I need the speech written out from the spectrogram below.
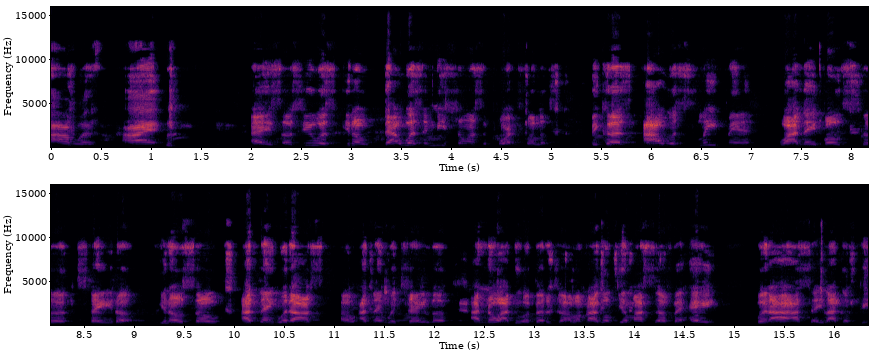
I was hot. Hey, so she was, you know, that wasn't me showing support, Phillips, because I was sleeping while they both stood, stayed up. You know, so I think with our, uh, I think with Jayla, I know I do a better job. I'm not gonna give myself an A, but I, I say like a B.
